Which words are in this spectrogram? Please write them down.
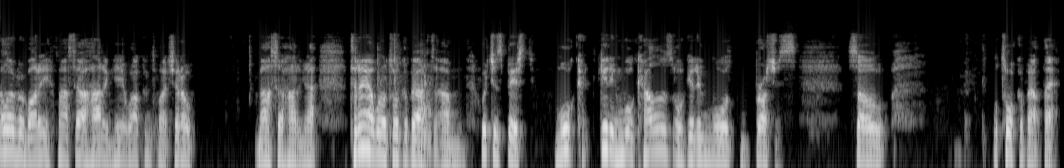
Hello everybody, Marcel Harding here. Welcome to my channel, Marcel Harding Art. Today I want to talk about um, which is best, more getting more colors or getting more brushes. So we'll talk about that.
